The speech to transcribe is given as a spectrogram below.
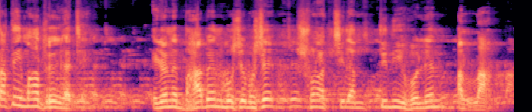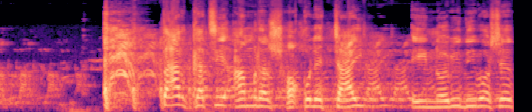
তাতেই মাত হয়ে গেছে। এই জন্য ভাবেন, বসে বসে শোনাচ্ছিলাম, তিনি হলেন আল্লাহ। তার কাছে আমরা সকলে চাই, এই নবী দিবসের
